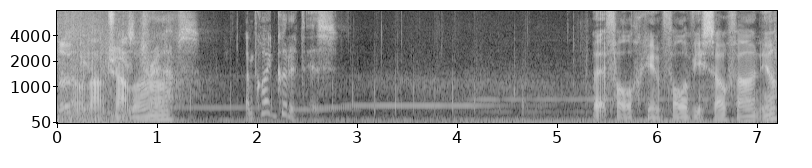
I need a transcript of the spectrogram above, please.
Look Oh, at that trap traps. I'm quite good at this. Bit fucking full of yourself, aren't you?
